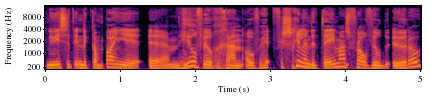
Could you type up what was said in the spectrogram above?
Nu is het in de campagne um, heel veel gegaan over verschillende thema's. Vooral veel de euro.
